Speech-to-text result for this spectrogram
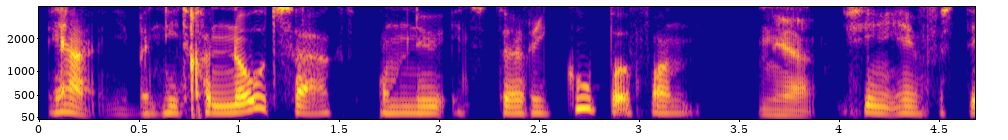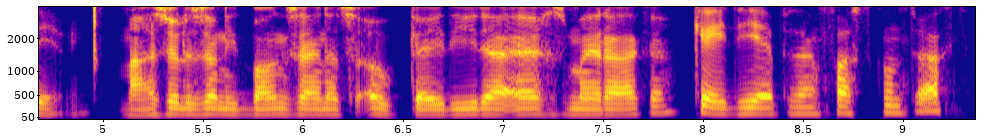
Ja, je bent niet genoodzaakt om nu iets te recoupen van ja. je investering. Maar zullen ze niet bang zijn dat ze ook KD daar ergens mee raken? KD heeft een vast contract.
